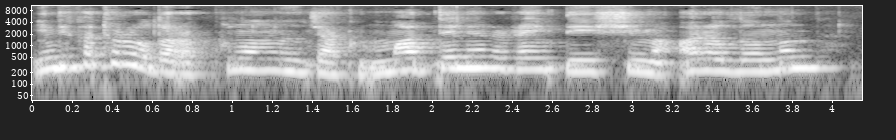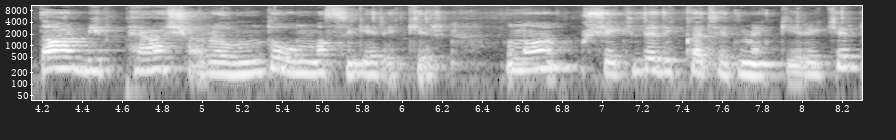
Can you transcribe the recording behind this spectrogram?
İndikatör olarak kullanılacak maddenin renk değişimi aralığının dar bir pH aralığında olması gerekir. Buna bu şekilde dikkat etmek gerekir.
